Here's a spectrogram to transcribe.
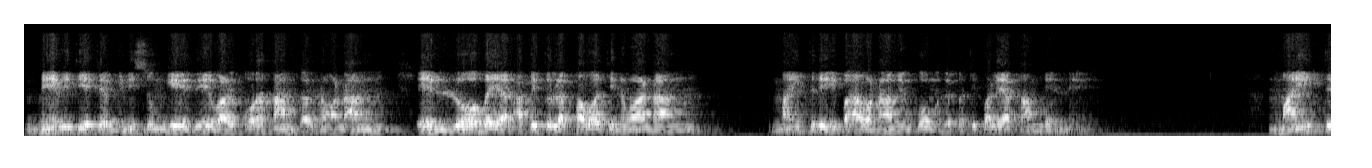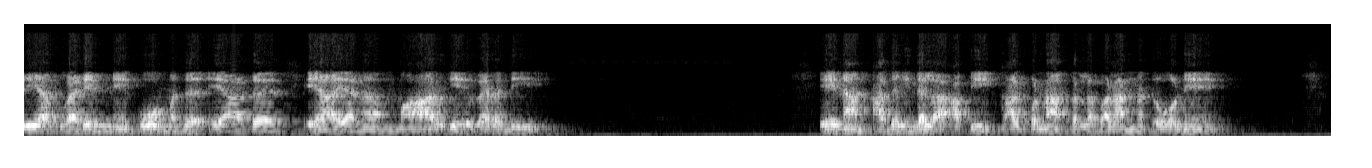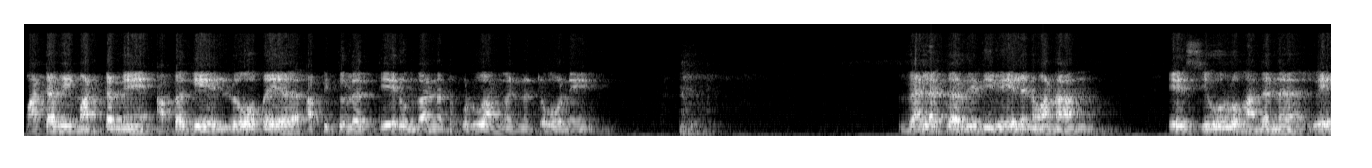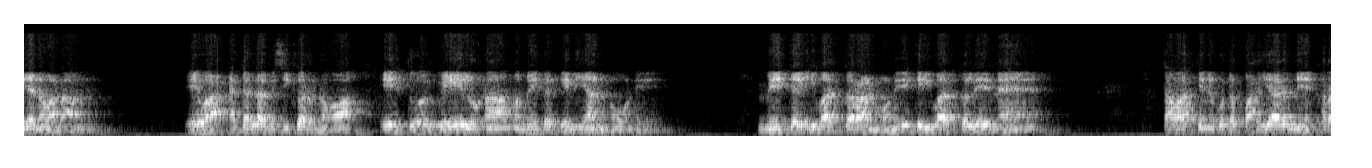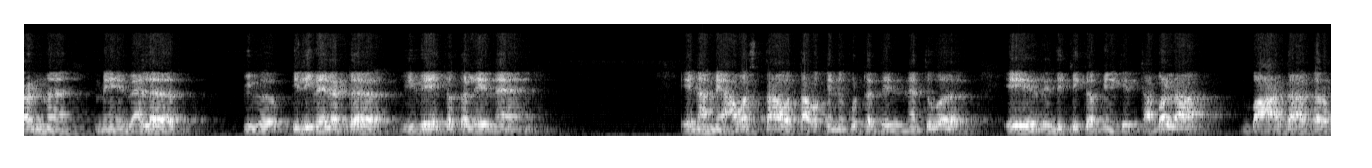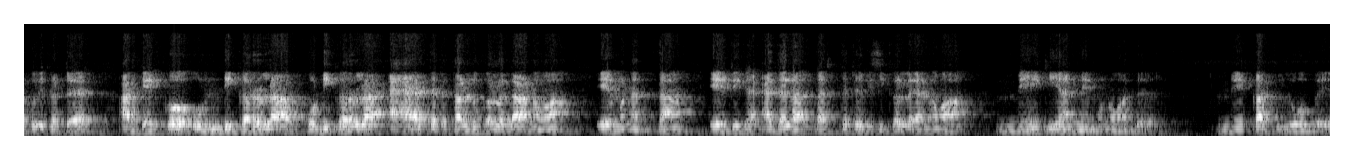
මේ විදිහට මිනිසුන්ගේ දේවල් ඔරකම් කරනවා නම් ඒ ලෝභය අපි තුල පවතිනවා නම් මෛත්‍රී භාවනාවෙන් කොහොමද ප්‍රතිඵලයක් හම්බෙන්නේ? මෛත්‍රියක් වැඩෙන්නේ කොහොමද? එයාට එයා යන මාර්ගයේ වැරදි. එහෙනම් අද ඉඳලා අපි කල්පනා කරලා බලන්නට ඕනේ. පඨවි මට්ටමේ අපගේ ලෝභය අපි තුල තේරුම් ගන්නට පුළුවන් වෙන්නට ඕනේ. වැලක රෙදි වේලෙනවා නම් ඒ සිවුරු හඳන වේලෙනවා නම් ඒවා ඇදලා විසි කරනවා හේතුව වේලුනාම මේක ගෙනියන්න ඕනේ. මේක ඉවත් කරන්න ඕනේ. ඒක ඉවත් කළේ නැහැ තවත් කෙනෙකුට පරිහරණය කරන්න මේ වැල පිළිවෙලට විවේක කළේ නැහැ. එහෙනම් මේ අවස්ථාව තව කෙනෙකුට දෙන්නේ නැතුව ඒ රෙදි ටික මේකේ තබලා බාධා කරපු එකට අරක එක්කෝ උණ්ඩි කරලා පොඩි කරලා ඈතට තල්ලු කරලා දානවා. එහෙම නැත්නම් ඒ ටික ඇදලා පැත්තට විසි කරලා යනවා. මේ කියන්නේ මොනවද? මේකත් ලෝභය.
